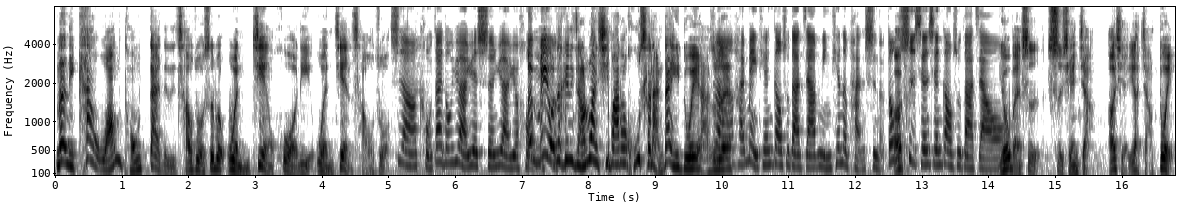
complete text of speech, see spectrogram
那你看王彤带着你操作，是不是稳健获利、稳健操作？是啊，口袋都越来越深，越来越厚。哎，没有在跟你讲乱七八糟、胡扯懒蛋一堆啊，是不是？啊、还每天告诉大家明天的盘势呢，都事先先告诉大家哦。有本事事先讲。而且要讲对，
